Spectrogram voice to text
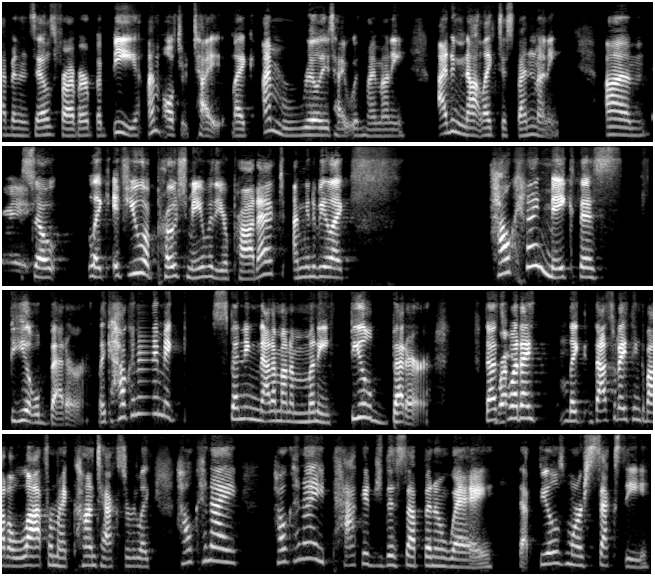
i've been in sales forever but b i'm ultra tight like i'm really tight with my money i do not like to spend money um right. so like if you approach me with your product, I'm going to be like, how can I make this feel better? Like, how can I make spending that amount of money feel better? That's right. what I like. That's what I think about a lot for my contacts or like, how can I, how can I package this up in a way that feels more sexy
